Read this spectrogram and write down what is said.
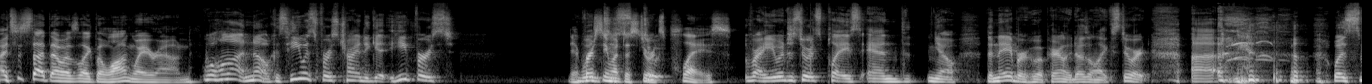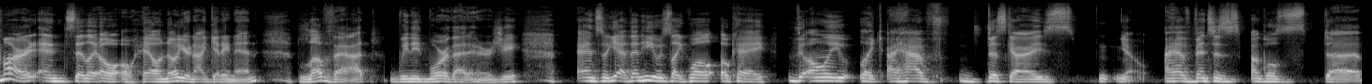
I just thought that was like the long way around. Well, hold on, no, because he was first trying to get. He first. Yeah, first he went to Stuart's place. Right, he went to Stuart's place, and you know the neighbor, who apparently doesn't like Stuart, uh, was smart and said like, "Oh, oh, hell no, you're not getting in." Love that. We need more of that energy. And so yeah, then he was like, "Well, okay, the only like I have this guy's, you know, I have Vince's uncle's uh,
